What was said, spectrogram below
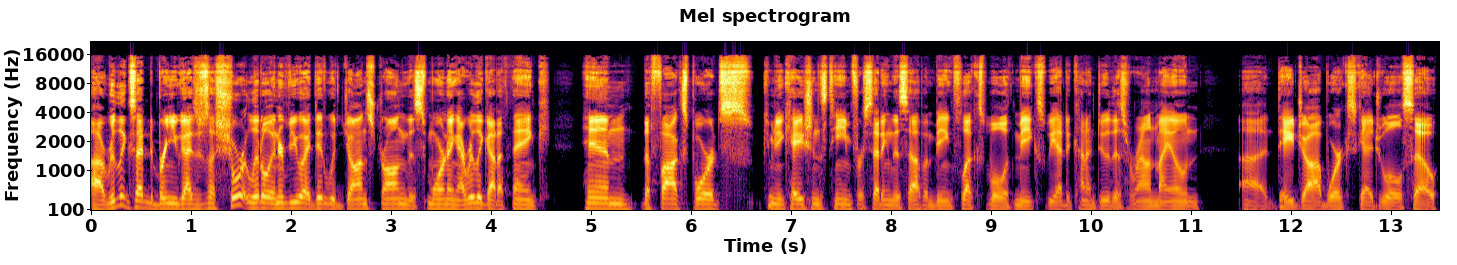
Uh, really excited to bring you guys just a short little interview I did with John Strong this morning. I really got to thank him, the Fox Sports communications team, for setting this up and being flexible with me because we had to kind of do this around my own uh, day job work schedule. So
